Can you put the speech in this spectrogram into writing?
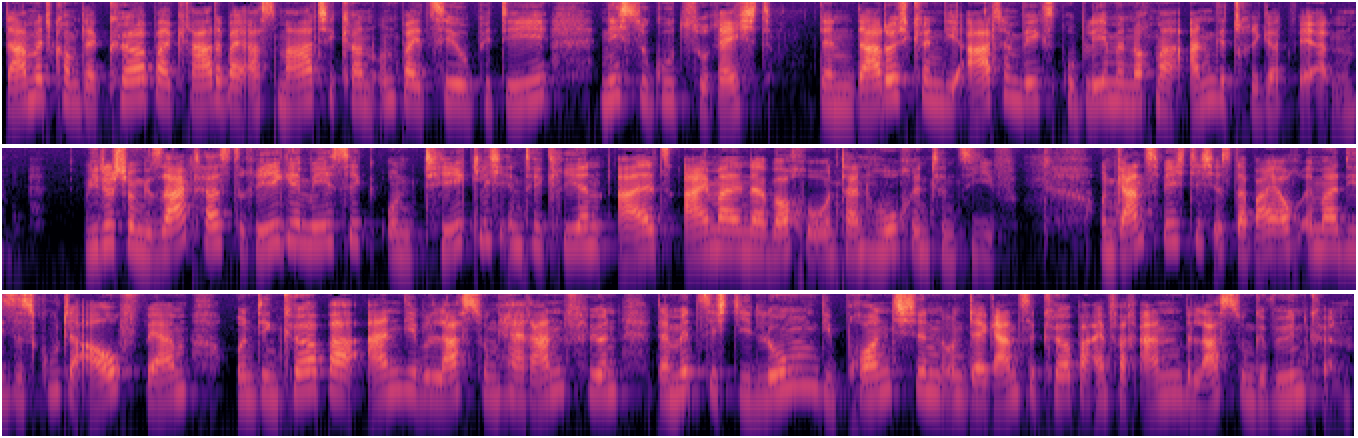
damit kommt der Körper gerade bei Asthmatikern und bei COPD nicht so gut zurecht denn dadurch können die Atemwegsprobleme nochmal angetriggert werden. Wie du schon gesagt hast, regelmäßig und täglich integrieren als einmal in der Woche und dann hochintensiv. Und ganz wichtig ist dabei auch immer dieses gute Aufwärmen und den Körper an die Belastung heranführen, damit sich die Lungen, die Bronchien und der ganze Körper einfach an Belastung gewöhnen können.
